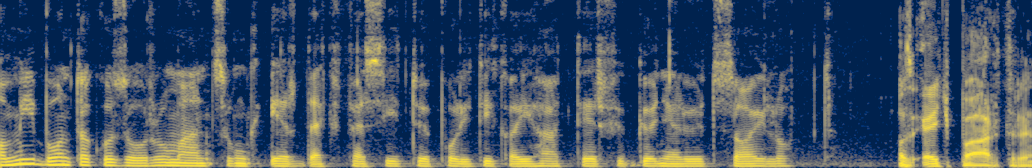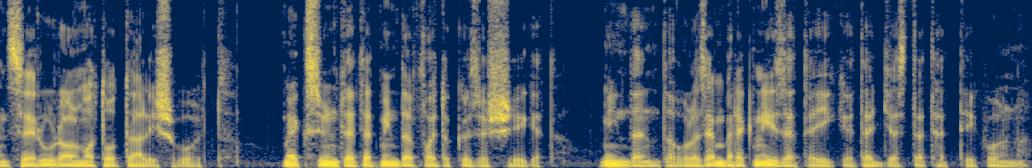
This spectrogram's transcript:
A mi bontakozó románcunk érdekfeszítő politikai háttérfüggöny előtt zajlott. Az egy pártrendszer uralma totális volt. Megszüntetett mindenfajta közösséget. Mindent, ahol az emberek nézeteiket egyeztethették volna.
